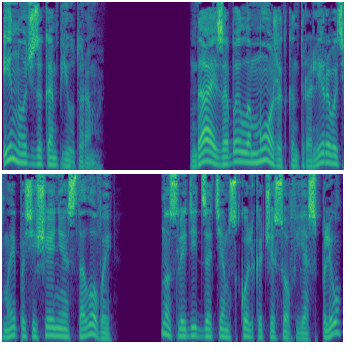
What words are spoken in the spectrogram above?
и ночь за компьютером. Да, Изабелла может контролировать мои посещения столовой, но следить за тем, сколько часов я сплю,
